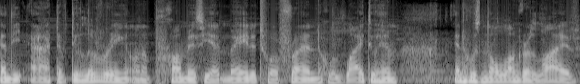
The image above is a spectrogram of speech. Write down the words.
And the act of delivering on a promise he had made to a friend who lied to him and who's no longer alive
